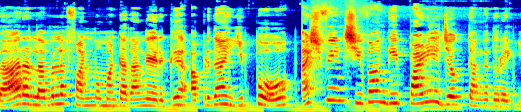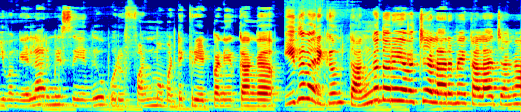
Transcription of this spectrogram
வேற லெவலில் ஃபன் மூமெண்ட்டாக தாங்க இருக்கு. அப்படிதான் இப்போ அஸ்வின் சிவாங்கி பழைய ஜோக் தங்கதுரை இவங்க எல்லாருமே சேர்ந்து ஒரு ஃபன் மூமெண்ட்டை கிரியேட் பண்ணியிருக்காங்க. இது வரைக்கும் தங்கதுரையை வச்சு எல்லாருமே கலாய்ச்சாங்க.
